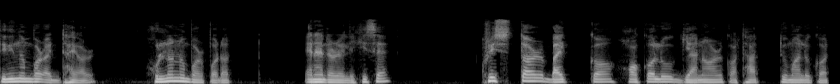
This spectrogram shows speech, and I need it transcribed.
তিনি নম্বৰ অধ্যায়ৰ ষোল্ল নম্বৰ পদত এনেদৰে লিখিছে খ্ৰীষ্টৰ বাক্য সকলো জ্ঞানৰ কথাত তোমালোকত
